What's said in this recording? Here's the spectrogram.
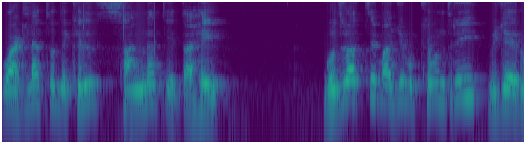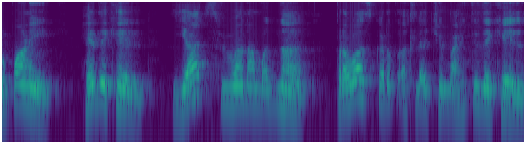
वाढल्याचं देखील सांगण्यात येत आहे. गुजरातचे माजी मुख्यमंत्री विजय रुपाणी हे देखील याच विमानामधनं प्रवास करत असल्याची माहिती देखील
